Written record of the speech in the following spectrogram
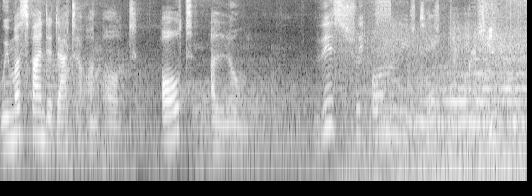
We must find the data on Alt. Alt alone. This should only take... Brigitte?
